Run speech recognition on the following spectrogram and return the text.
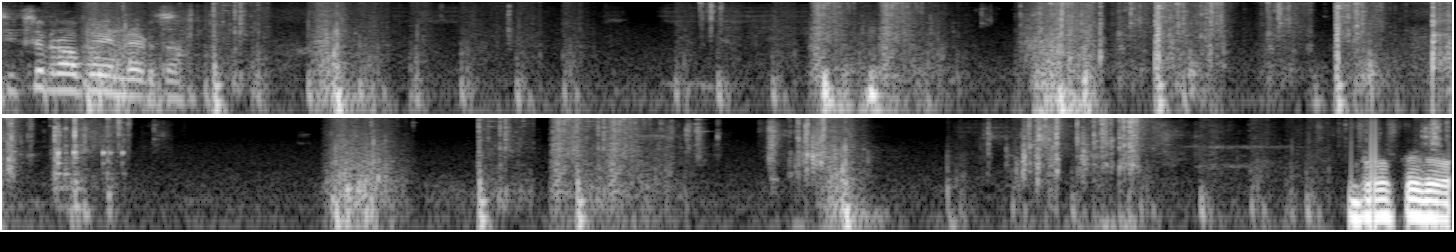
സിക്സ് ഡ്രോപ്പ് ചെയ്യണ്ട എടുത്തോ ഡ്രോപ്പ് ചെയ്തോ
